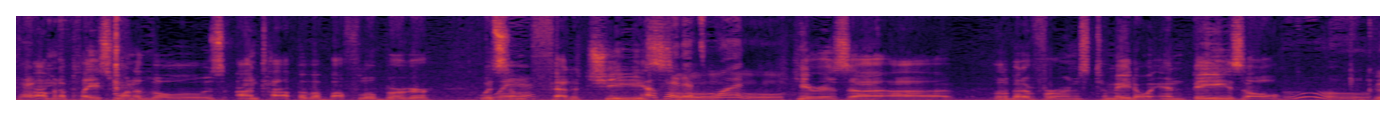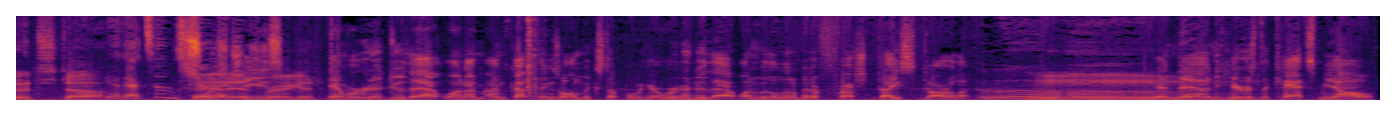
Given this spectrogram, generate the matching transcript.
Okay. I'm going to place one of those on top of a buffalo burger with, some feta cheese. Okay, that's one. Oh, Here is a, a little bit of Vern's tomato and basil. Ooh. good stuff. Yeah, that sounds Yeah, good. it is, cheese. very good. And we're going to do that one. I'm, I've got things all mixed up over here. We're going to do that one with a little bit of fresh diced garlic. Ooh. Mm. And then here's the cat's meow.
